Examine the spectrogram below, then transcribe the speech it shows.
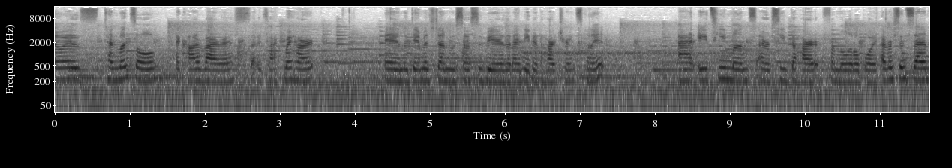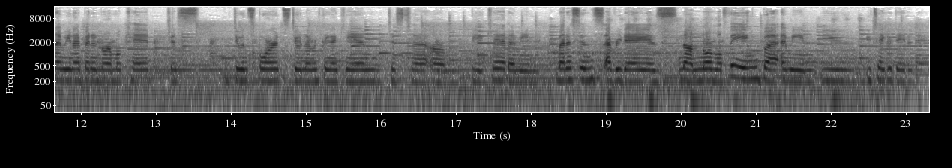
I was 10 months old, I caught a virus that attacked my heart, and the damage done was so severe that I needed a heart transplant. At 18 months, I received a heart from a little boy. Ever since then, I mean, I've been a normal kid, just doing sports, doing everything I can just to um, be a kid. I mean, medicines every day is not a normal thing, but I mean, you, you take it day to day.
